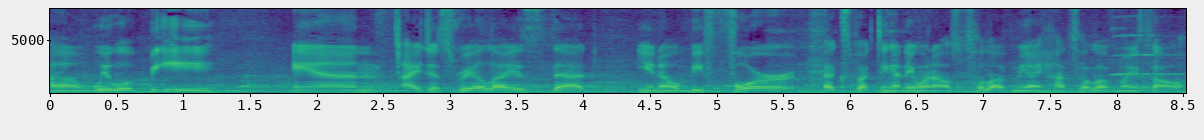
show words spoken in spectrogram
uh, we will be. And I just realized that you know, before expecting anyone else to love me, I had to love myself.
